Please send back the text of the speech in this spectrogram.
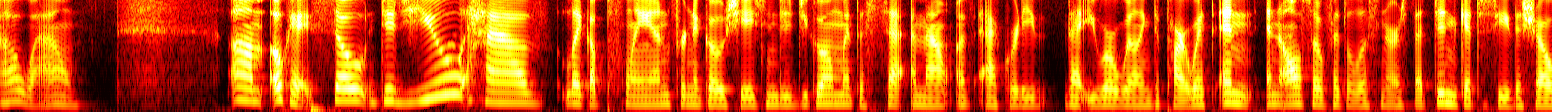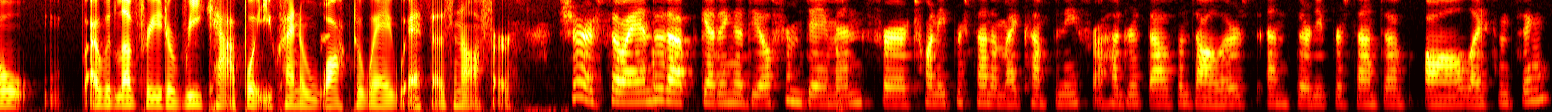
Oh wow. Um, okay, so did you have like a plan for negotiation? Did you go in with a set amount of equity that you were willing to part with? And and also for the listeners that didn't get to see the show, I would love for you to recap what you kind of walked away with as an offer. Sure. So I ended up getting a deal from Daymond for 20% of my company for $100,000 and 30% of all licensing.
